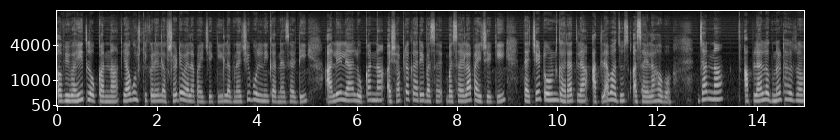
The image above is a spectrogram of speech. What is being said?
अविवाहित लोकांना या गोष्टीकडे लक्ष ठेवायला पाहिजे की लग्नाची बोलणी करण्यासाठी आलेल्या लोकांना अशा प्रकारे बसाय बसायला पाहिजे की त्याचे तोंड घरातल्या आतल्या बाजूस असायला हवं. ज्यांना आपल्या लग्न ठरव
